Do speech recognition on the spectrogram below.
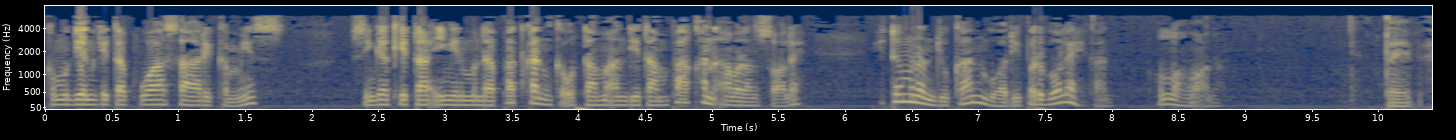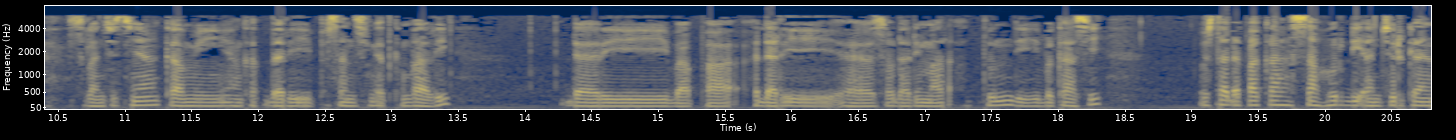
kemudian kita puasa hari Kamis, sehingga kita ingin mendapatkan keutamaan ditampakkan amalan soleh, itu menunjukkan bahwa diperbolehkan. Allah a'lam. Baik, selanjutnya kami angkat dari pesan singkat kembali dari Bapak dari uh, Saudari Maratun di Bekasi Ustadz, apakah sahur dianjurkan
